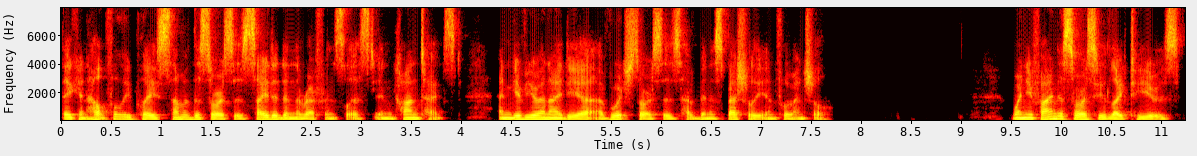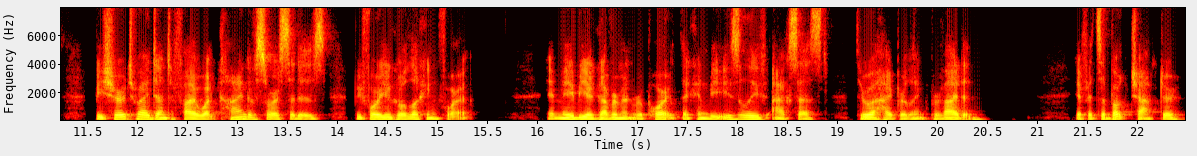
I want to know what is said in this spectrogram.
They can helpfully place some of the sources cited in the reference list in context and give you an idea of which sources have been especially influential. When you find a source you'd like to use, be sure to identify what kind of source it is before you go looking for it. It may be a government report that can be easily accessed through a hyperlink provided. If it's a book chapter,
